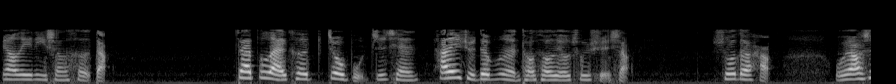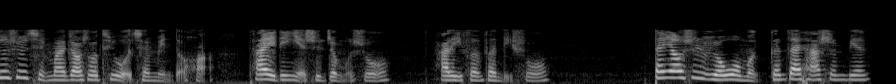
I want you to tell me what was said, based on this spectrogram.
妙丽厉声喝道。在布莱克就捕之前，哈利绝对不能偷偷溜出学校。说得好，我要是去请麦教授替我签名的话，他一定也是这么说。哈利愤愤地说。但要是有我们跟在他身边，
